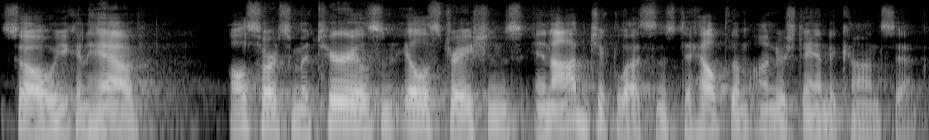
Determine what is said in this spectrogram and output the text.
So you can have all sorts of materials and illustrations and object lessons to help them understand a concept.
